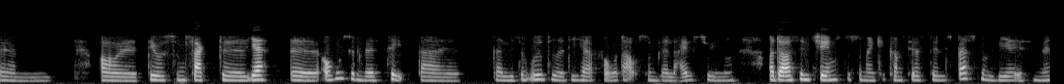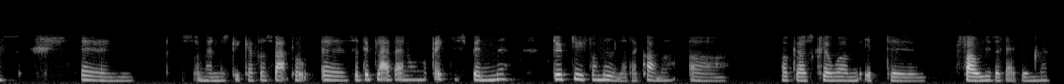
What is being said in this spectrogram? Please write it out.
Øhm, og øh, det er jo som sagt, øh, ja, øh, Aarhus Universitet, der, der ligesom udbyder de her foredrag, som bliver livestreamet. Og der er også en tjeneste, som man kan komme til at stille spørgsmål via sms, øh, som man måske kan få svar på. Øh, så det plejer at være nogle rigtig spændende, dygtige formidlere, der kommer og, og gør os klogere om et øh, fagligt emne.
